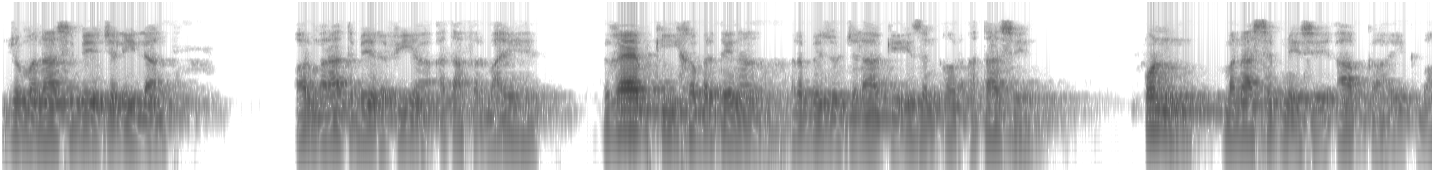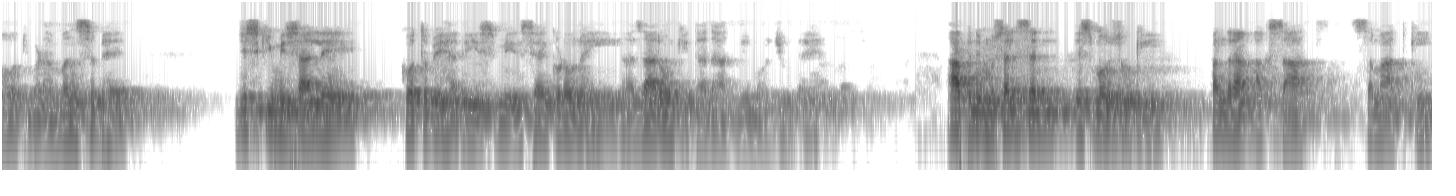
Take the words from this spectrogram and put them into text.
جو مناسب جلیلہ اور مراتب رفیہ عطا فرمائے ہیں۔ غیب کی خبر دینا رب ذوالجلا کے اذن اور عطا سے۔ ان مناسب میں سے آپ کا ایک بہت بڑا منصب ہے، جس کی مثالیں کتب حدیث میں سینکڑوں نہیں، ہزاروں کی تعداد میں موجود ہیں۔ آپ نے مسلسل اس موضوع کی پندرہ اقساط سماعت کی۔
